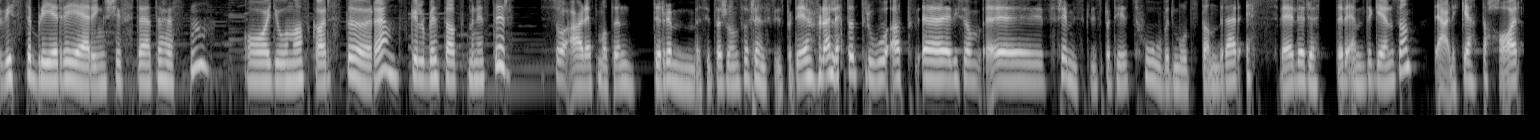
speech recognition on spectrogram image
hvis det blir regjeringsskifte til høsten, og Jonas Gahr Støre skulle bli statsminister, så er det på en måte en drømmesituasjon for Fremskrittspartiet. For det er lett å tro at eh, liksom, eh, Fremskrittspartiets hovedmotstandere er SV eller Rødt eller MDG eller noe sånt. Det er det ikke. Det har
